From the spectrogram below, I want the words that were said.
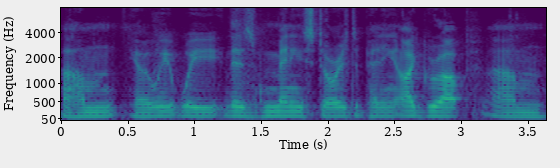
um, you know we, we there's many stories depending. I grew up. Um,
